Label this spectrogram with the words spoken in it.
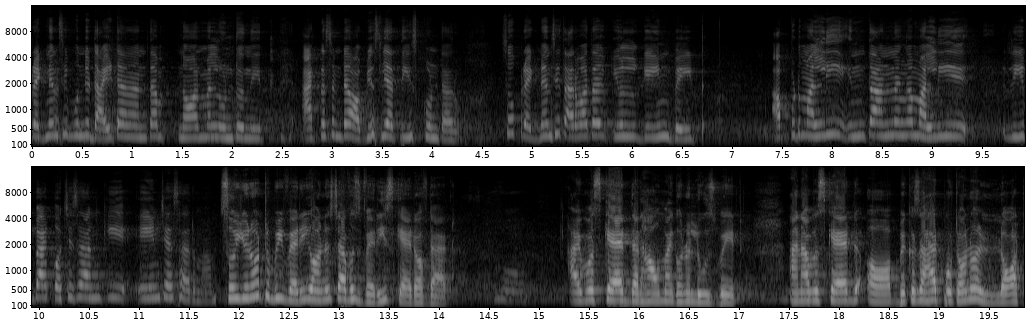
ప్రెగ్నెన్సీ ముందు డైట్ అదంతా నార్మల్ ఉంటుంది యాక్టర్స్ అంటే ఆబ్వియస్లీ అది తీసుకుంటారు సో ప్రెగ్నెన్సీ తర్వాత యుల్ గెయిన్ వెయిట్ అప్పుడు మళ్ళీ ఇంత అందంగా మళ్ళీ రీబ్యాక్ వచ్చేసరికి ఏం చేశారు మ్యామ్ So, you know, to be very honest, I was very scared of that. I was scared that how am I going to lose weight? And I was scared uh, because I had put on a lot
